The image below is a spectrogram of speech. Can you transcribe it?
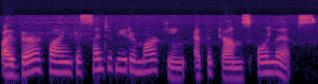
by verifying the centimeter marking at the gums or lips.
